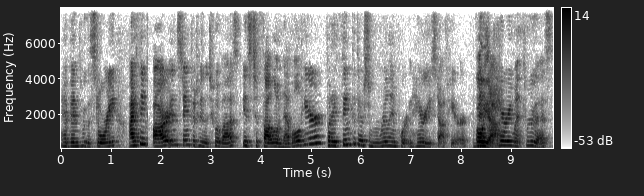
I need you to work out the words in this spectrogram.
have been through the story i think our instinct between the two of us is to follow neville here. But i think that there's some really important harry stuff here. Oh, yeah. harry went through this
